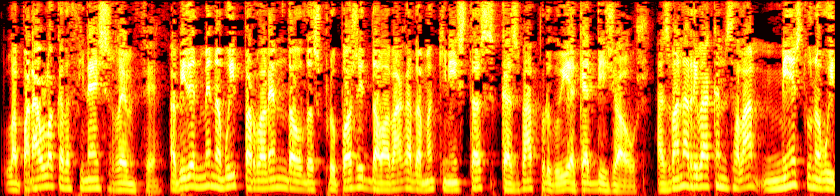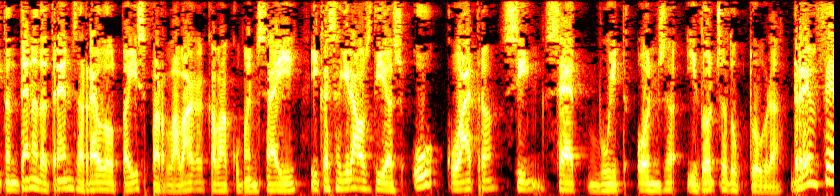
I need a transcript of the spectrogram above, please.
La paraula que defineix Renfe. Evidentment, avui parlarem del despropòsit de la vaga de maquinistes que es va produir aquest dijous. Es van arribar a cancel·lar més d'una vuitantena de trens arreu del país per la vaga que va començar ahir i que seguirà els dies 1, 4, 5, 7, 8, 11 i 12 d'octubre. Renfe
